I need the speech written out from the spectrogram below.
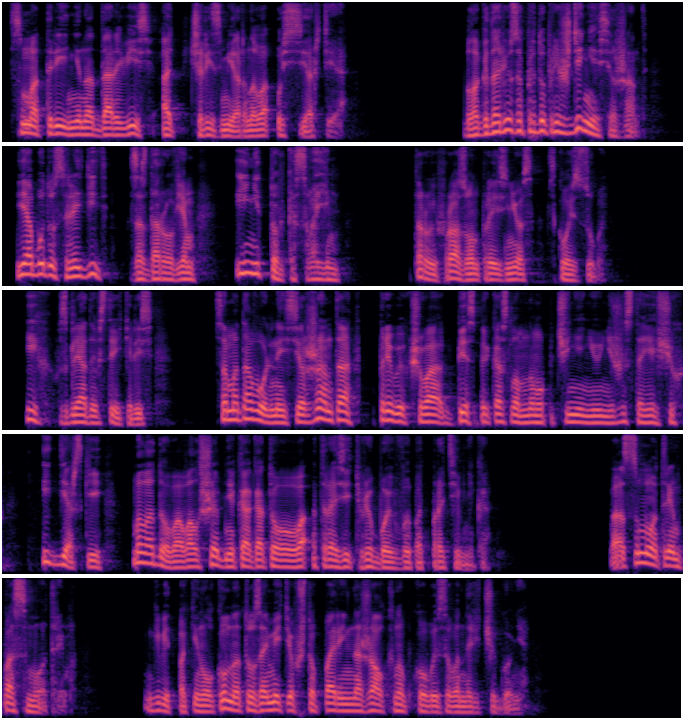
Смотри, не надорвись от чрезмерного усердия". Благодарю за предупреждение, сержант. Я буду следить за здоровьем и не только своим. Вторую фразу он произнес сквозь зубы. Их взгляды встретились. самодовольный сержанта, привыкшего к беспрекословному подчинению нижестоящих, и дерзкий, молодого волшебника, готового отразить любой выпад противника. «Посмотрим, посмотрим». Гвид покинул комнату, заметив, что парень нажал кнопку вызова на рычагоне.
